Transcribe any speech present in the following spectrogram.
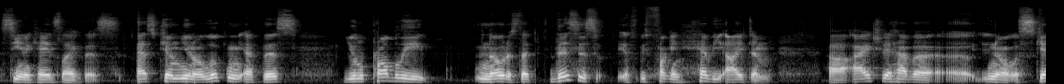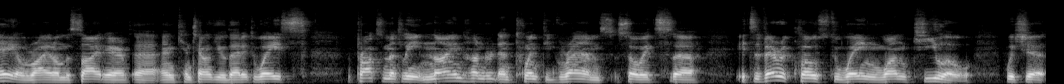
seen a case like this. As can, you know, looking at this, you'll probably notice that this is a fucking heavy item. Uh, I actually have a, a, you know a scale right on the side here uh, and can tell you that it weighs approximately 920 grams so it's uh, it's very close to weighing one kilo which uh,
